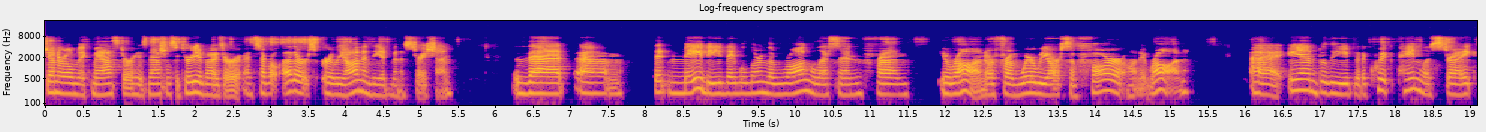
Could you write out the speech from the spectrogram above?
General McMaster, his national security advisor, and several others early on in the administration, that um, that maybe they will learn the wrong lesson from Iran or from where we are so far on Iran uh, and believe that a quick, painless strike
